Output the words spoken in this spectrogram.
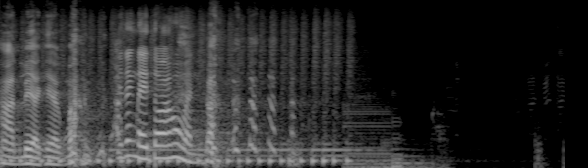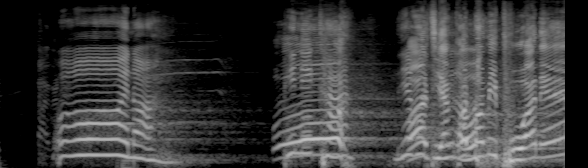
หานแหลกแหกมากไอ้จังไดต่อเฮามันโอ้ยเนาะพี่นิกคะ เรียกขอว่าเสียงถือคเหรนอมามีผัวเนี่ย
